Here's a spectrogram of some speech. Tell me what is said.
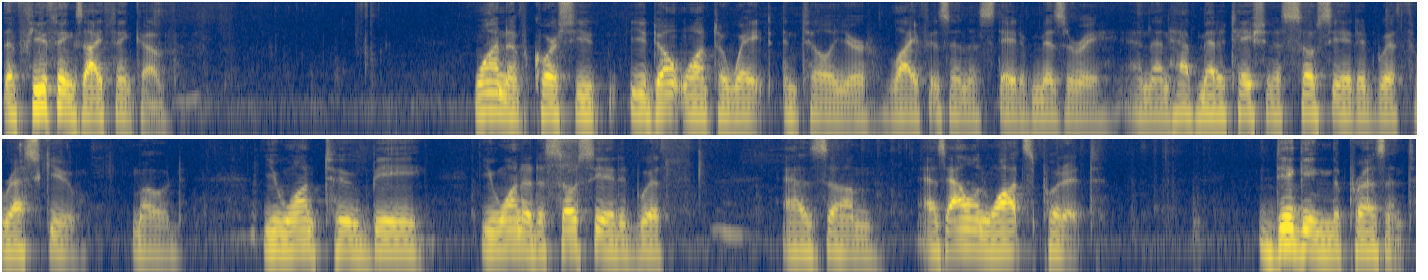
The few things I think of. One, of course, you, you don't want to wait until your life is in a state of misery and then have meditation associated with rescue mode. You want to be, you want it associated with, as, um, as Alan Watts put it, digging the present,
